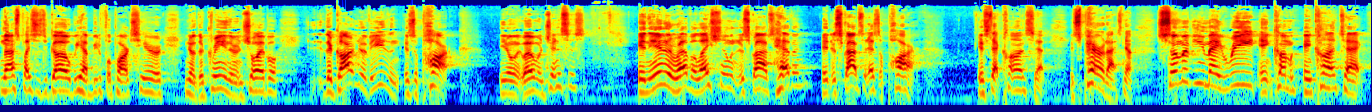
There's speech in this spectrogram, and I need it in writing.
nice places to go. We have beautiful parks here. You know, they're green, they're enjoyable. The Garden of Eden is a park, you know, over in Genesis. In the end of the Revelation, when it describes heaven, it describes it as a park. It's that concept. It's paradise. Now, some of you may read and come in contact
